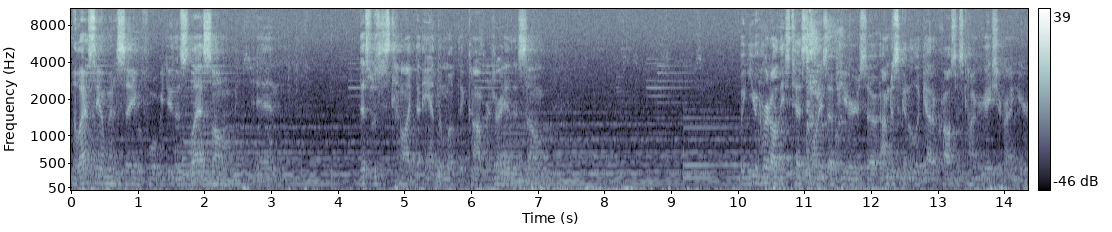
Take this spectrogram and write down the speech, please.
the last thing I'm to say before we do this last song, and this was just kind of like the anthem of the conference right this song. But you heard all these testimonies up here, so I'm just going to look out across this congregation right here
